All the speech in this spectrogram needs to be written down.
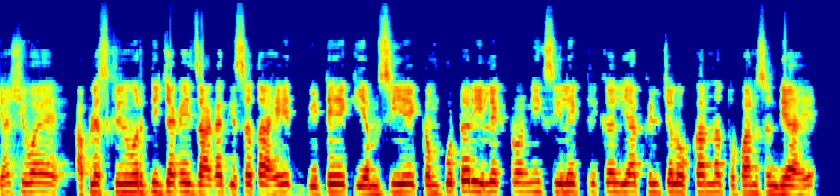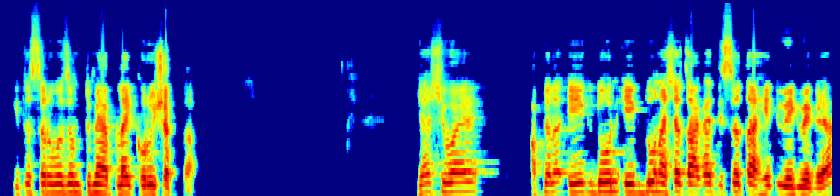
याशिवाय आपल्या स्क्रीनवरती ज्या काही जागा दिसत आहेत B Tech MCA computer electronics electrical या फील्डच्या लोकांना तुफान संधी आहे. इथं सर्वजण तुम्ही अप्लाय करू शकता. याशिवाय आपल्याला एक दोन एक दोन अशा जागा दिसत आहेत वेगवेगळ्या.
